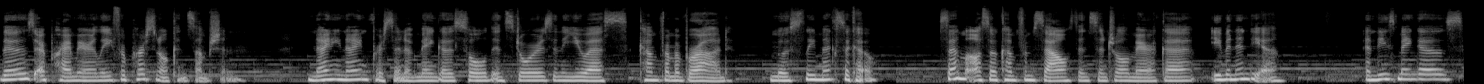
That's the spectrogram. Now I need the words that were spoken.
those are primarily for personal consumption. 99% of mangoes sold in stores in the US come from abroad, mostly Mexico. Some also come from South and Central America, even India. And these mangoes,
